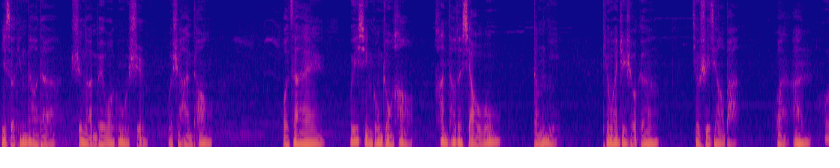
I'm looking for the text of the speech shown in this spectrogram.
你所听到的。是暖被窝故事，我是汉涛。我在微信公众号“汉涛的小屋”等你。听完这首歌，就睡觉吧，晚安。我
